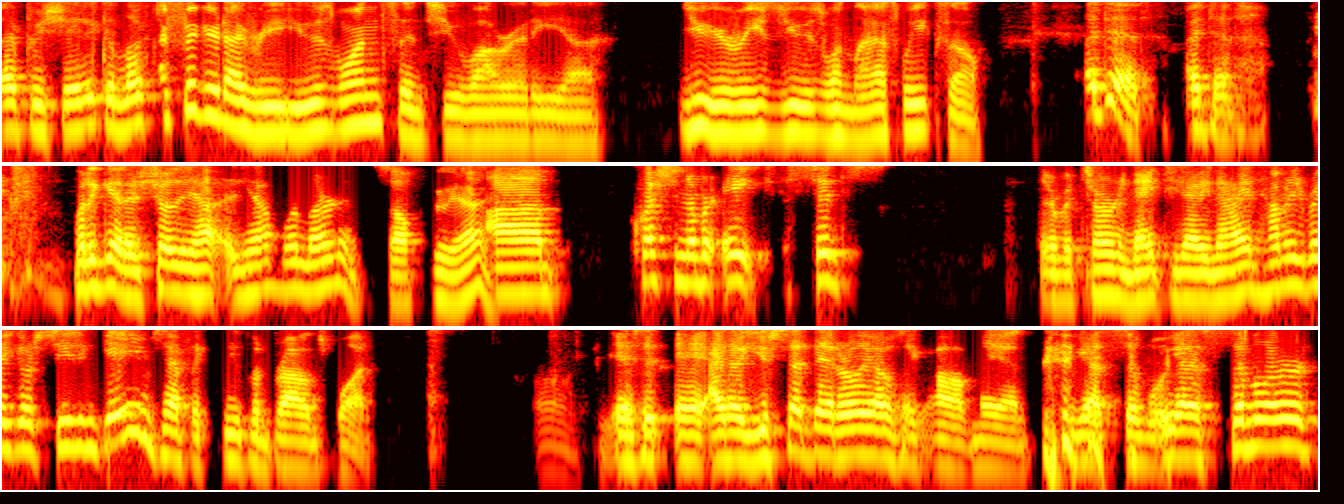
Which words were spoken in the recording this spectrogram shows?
I appreciate it. Good luck. I figured I reuse one since you've already uh you you reused one last week, so I did. I did. But again, it shows you how you know we're learning. So yeah. Um, question number eight. Since their return in 1999, how many regular season games have the Cleveland Browns won? Oh, Is it? A, I know you said that earlier. I was like, oh man, we got sim- we got a similar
